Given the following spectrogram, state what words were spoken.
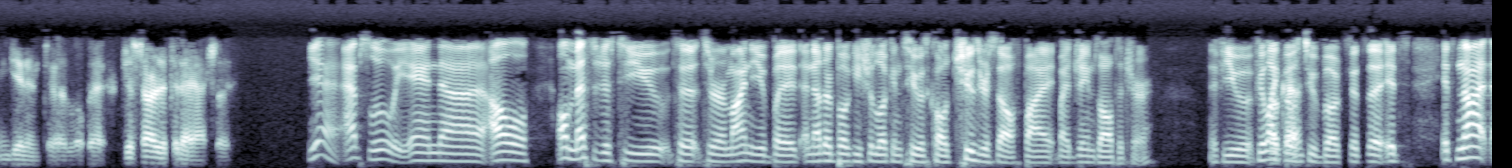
and get into it a little bit. Just started it today actually. Yeah, absolutely. And uh, I'll I'll message this to you to to remind you. But another book you should look into is called Choose Yourself by by James Altucher. If you if you like okay. those two books, it's a, it's it's not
